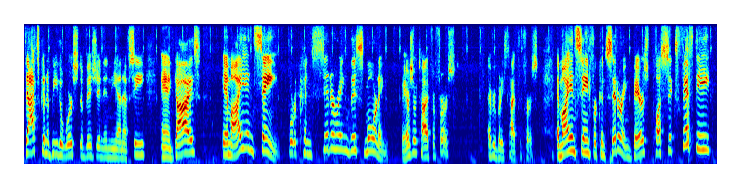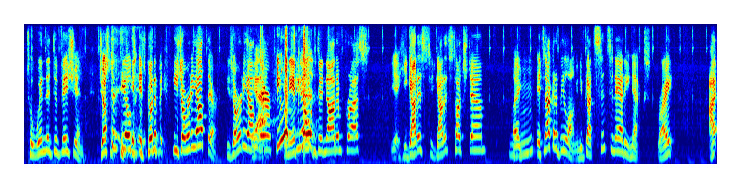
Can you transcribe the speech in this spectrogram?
That's going to be the worst division in the NFC. And guys, am I insane for considering this morning? Bears are tied for first. Everybody's tied for first. Am I insane for considering Bears plus 650 to win the division? Justin Fields is going to be. He's already out there. He's already out yeah, there. He looks and Andy good. Dalton did not impress. Yeah, he got his. He got his touchdown. Like mm-hmm. it's not going to be long, and you've got Cincinnati next, right? I,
